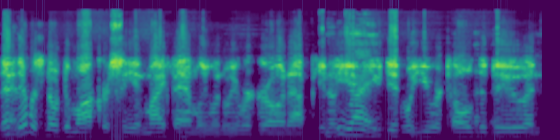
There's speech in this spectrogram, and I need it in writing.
There, there, was no democracy in my family when we were growing up. You know, you, right. you did what you were told to do, and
